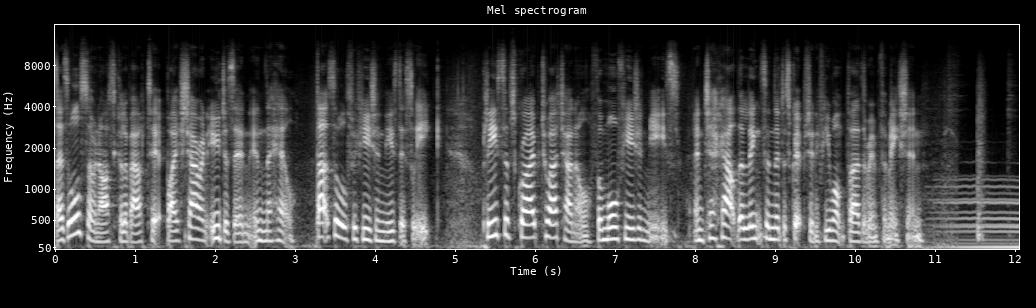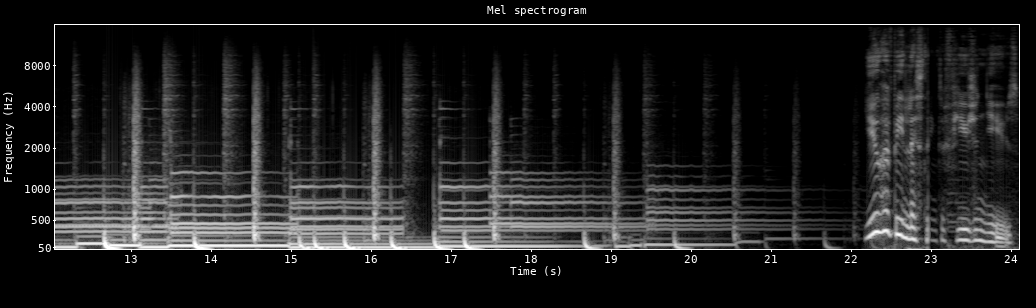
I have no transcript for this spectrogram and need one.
There's also an article about it by Sharon Udasin in The Hill. That's all for Fusion News this week. Please subscribe to our channel for more Fusion news and check out the links in the description if you want further information. You have been listening to Fusion News,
